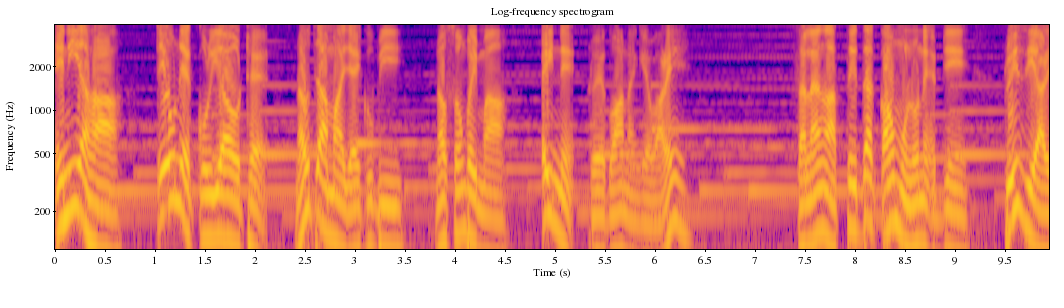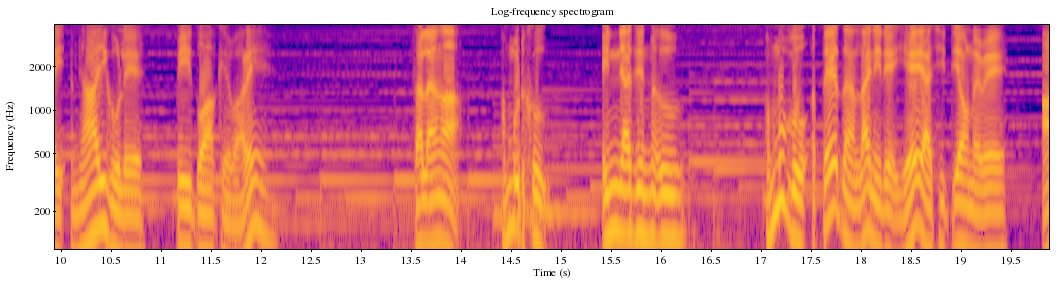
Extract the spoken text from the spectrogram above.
အိန္ဒိယဟာ တရုတ်နဲ့ကိုရီးယားတို့ထက်နောက်ကျမှရိုက်ကူးပြီးနောက်ဆုံးပိတ်မှာအိတ်နဲ့လွယ်သွားနိုင်ခဲ့ပါတယ်ဇလန်းကတေသက်ကောင်းမွန်လို့နဲ့အပြင်တွေးစရာတွေအများကြီးကိုလည်းပေးသွားခဲ့ပါတယ်ဇလန်းကအမှုတစ်ခုအိန္ဒိယချင်းနှစ်ဦးအမှုကိုအသေးအတန်လိုက်နေတဲ့ရဲရရှိတယောက်နဲ့ပဲအာ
